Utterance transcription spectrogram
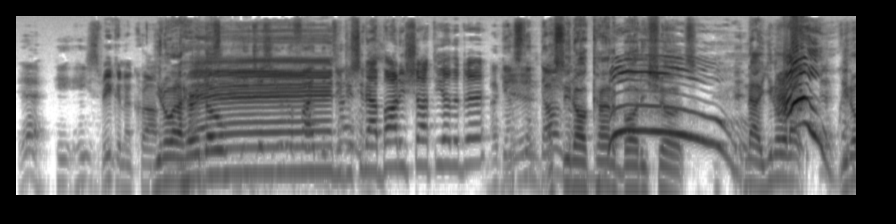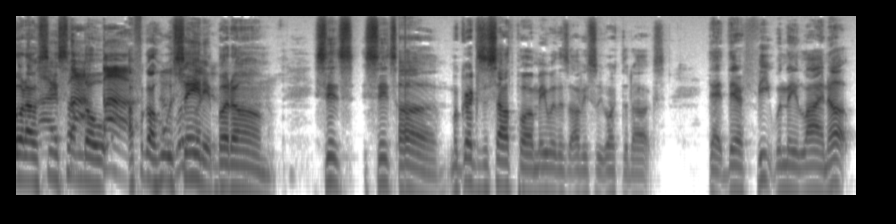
yeah, he he's Speaking of Crawford, You know what I heard, though? man, He just unified the Did you see that body shot the other day? against Yeah. them. I've seen all kind of body shots. Now you know what I you know what I was seeing Aye, something though. I forgot who was saying it, it. but um, since since uh McGregor's a southpaw, Mayweather's obviously orthodox. That their feet when they line up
